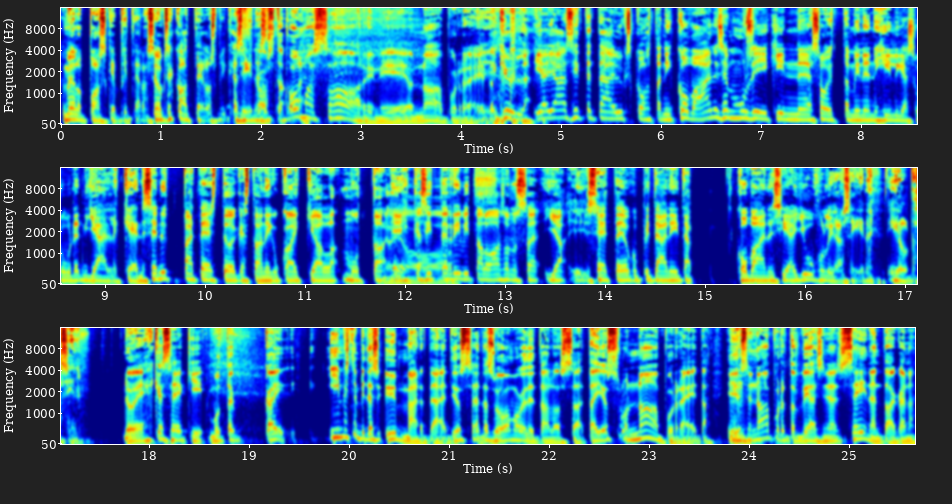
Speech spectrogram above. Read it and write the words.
Ja meillä on paskempi terassi. Onko se kateus, mikä siinä Osta tulee? oma saari, niin ei ole naapureita. Kyllä. Ja, ja sitten tämä yksi kohta, niin kova äänisen musiikin eh, soittaminen hiljaisuuden jälkeen. Se nyt pätee sitten oikeastaan niin kuin kaikkialla, mutta No ehkä joo. sitten rivitaloasunnossa ja se, että joku pitää niitä kovaäänisiä juhlia siinä iltaisin. No ehkä sekin, mutta kai, ihmisten pitäisi ymmärtää, että jos sä et asu omakotitalossa, tai jos sulla on naapureita, ja Mm. jos ne naapurit on vielä siinä seinän takana,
